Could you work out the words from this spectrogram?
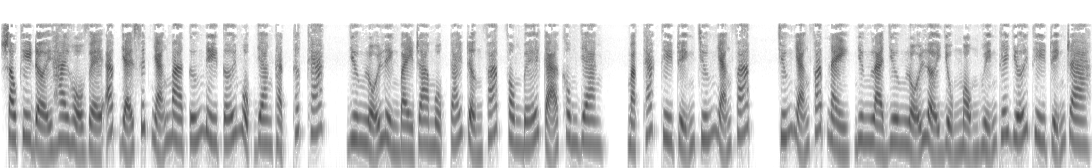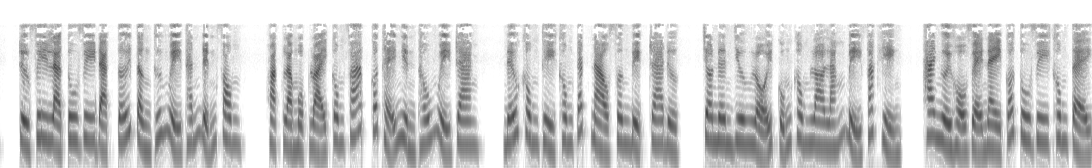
Sau khi đợi hai hộ vệ áp giải xích nhãn ma tướng đi tới một gian thạch thất khác, dương lỗi liền bày ra một cái trận pháp phong bế cả không gian, mặt khác thi triển chướng nhãn pháp, chướng nhãn pháp này nhưng là dương lỗi lợi dụng mộng huyễn thế giới thi triển ra, trừ phi là tu vi đạt tới tầng thứ ngụy thánh đỉnh phong, hoặc là một loại công pháp có thể nhìn thấu ngụy trang, nếu không thì không cách nào phân biệt ra được, cho nên dương lỗi cũng không lo lắng bị phát hiện. Hai người hộ vệ này có tu vi không tệ,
